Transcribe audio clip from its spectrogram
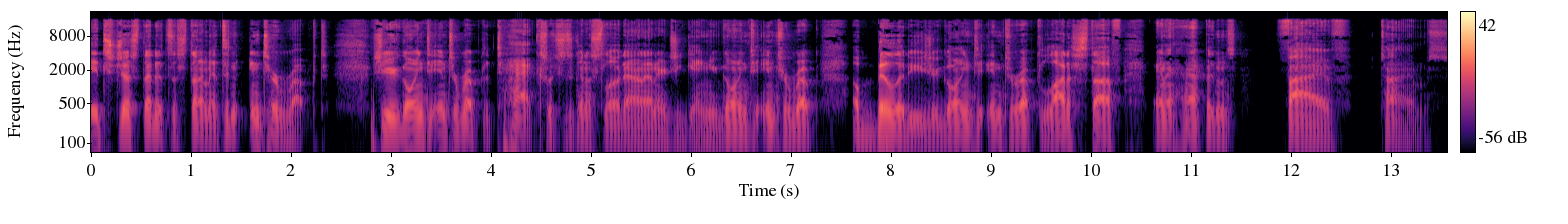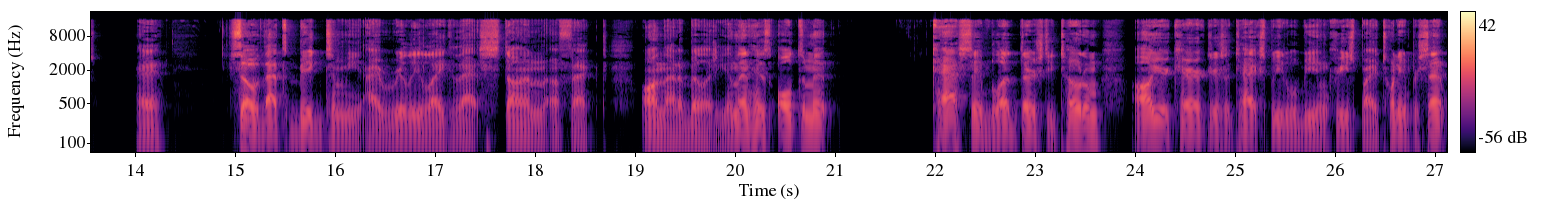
It's just that it's a stun. It's an interrupt. So you're going to interrupt attacks, which is going to slow down energy gain. You're going to interrupt abilities. You're going to interrupt a lot of stuff. And it happens five times. Okay. So that's big to me. I really like that stun effect on that ability. And then his ultimate casts a bloodthirsty totem. All your characters' attack speed will be increased by 20%,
